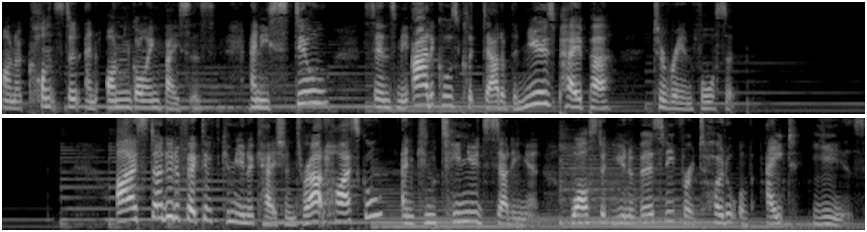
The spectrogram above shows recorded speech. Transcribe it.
on a constant and ongoing basis, and he still sends me articles clipped out of the newspaper to reinforce it. I studied effective communication throughout high school and continued studying it whilst at university for a total of eight years.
